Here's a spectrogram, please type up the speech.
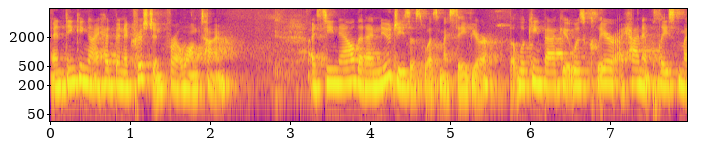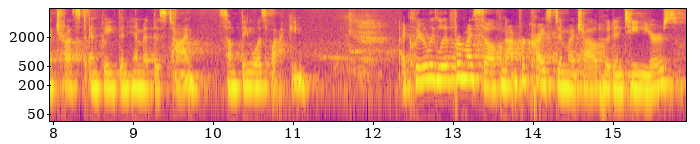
and thinking I had been a Christian for a long time. I see now that I knew Jesus was my Savior, but looking back, it was clear I hadn't placed my trust and faith in Him at this time. Something was lacking. I clearly lived for myself, not for Christ in my childhood and teen years.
